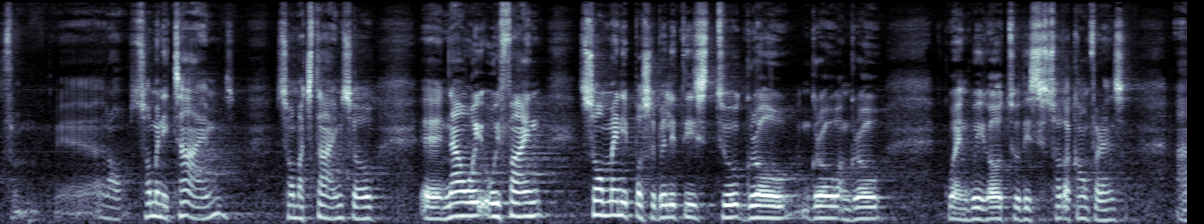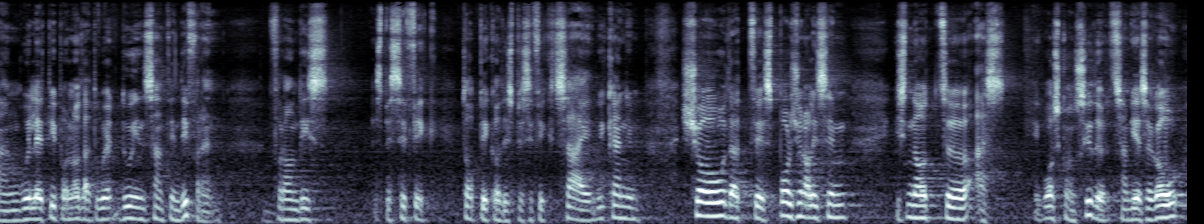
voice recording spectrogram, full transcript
from uh, I don't know so many times, so much time. So uh, now we, we find so many possibilities to grow, grow, and grow when we go to this sort of conference and we let people know that we're doing something different from this specific topic or the specific side. We can show that sports journalism is not uh, as it was considered some years ago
